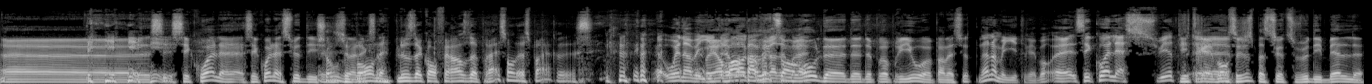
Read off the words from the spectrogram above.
Euh, c'est quoi, la- c'est quoi la suite des choses, c'est bon, on a plus de conférences de presse, on espère. Oui, non, mais il Mais est on très va bon en parler de son de rôle de, de, de proprio euh, par la suite. Non, non, mais il est très bon. Euh, c'est quoi la suite? Il est très Euh, bon. C'est juste parce que tu veux des belles,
